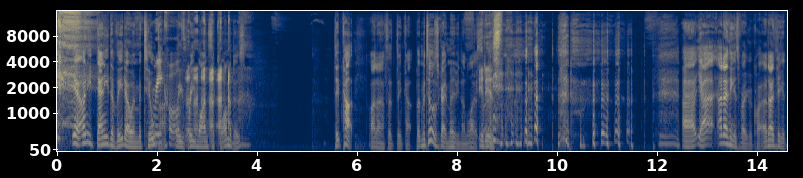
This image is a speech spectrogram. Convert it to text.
yeah, only Danny DeVito and Matilda. Recall. We rewinds the kilometers. Deep cut. I don't know if that's deep cut, but Matilda's a great movie nonetheless. It so. is. uh, yeah, I I don't think it's a very good quote. I don't think it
